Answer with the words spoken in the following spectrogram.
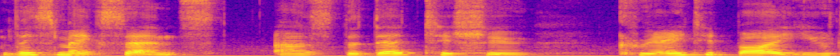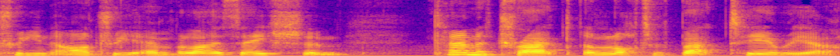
This makes sense as the dead tissue created by uterine artery embolization can attract a lot of bacteria.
